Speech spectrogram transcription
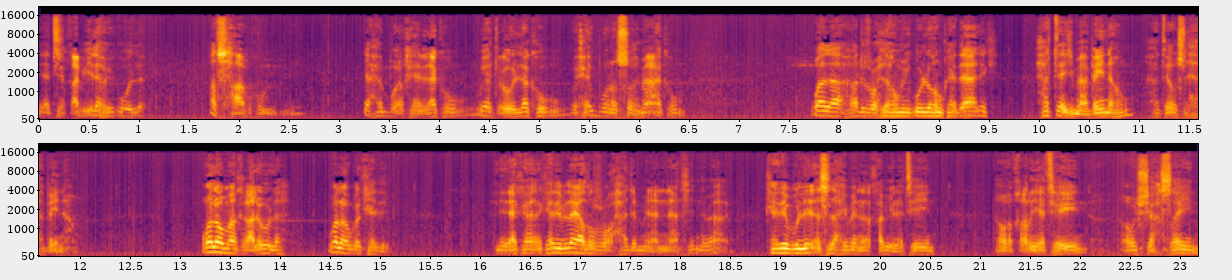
يأتي القبيلة ويقول أصحابكم يحبون الخير لكم ويدعون لكم ويحبون الصلح معكم ولا آخر يروح لهم يقول لهم كذلك حتى يجمع بينهم حتى يصلح بينهم. ولو ما قالوا له ولو بالكذب. لذا كان الكذب لا يضر أحدا من الناس إنما كذب للإصلاح بين القبيلتين أو القريتين أو الشخصين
